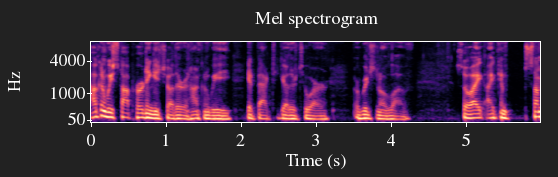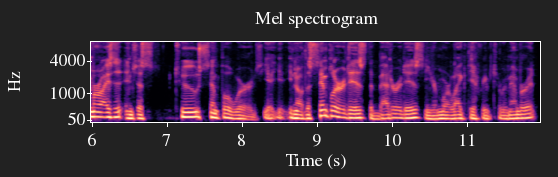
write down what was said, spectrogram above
how can we stop hurting each other and how can we get back together to our original love? So I, I can summarize it in just two simple words. You, you, know, the simpler it is, the better it is, and you're more likely to remember it.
